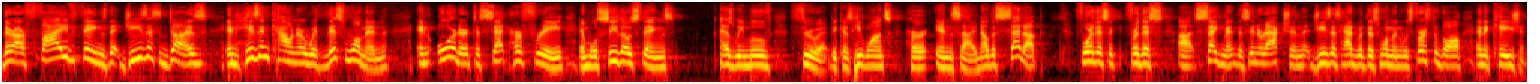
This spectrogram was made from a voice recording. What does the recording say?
There are five things that Jesus does in his encounter with this woman in order to set her free, and we'll see those things as we move through it because he wants her inside. Now, the setup for this, for this uh, segment, this interaction that Jesus had with this woman, was first of all an occasion.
